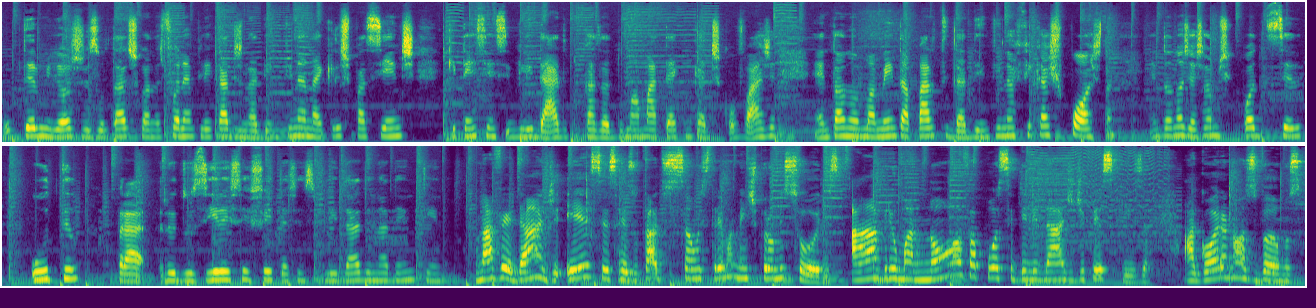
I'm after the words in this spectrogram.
obter melhores resultados quando forem aplicados na dentina naqueles pacientes que têm sensibilidade por causa de uma má técnica de escovagem. Então normalmente a parte da dentina fica exposta. Então nós achamos que pode ser útil para reduzir esse efeito da sensibilidade na dentina. Na verdade, esses resultados são extremamente promissores. Abre uma nova possibilidade de pesquisa. Agora nós vamos uh,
